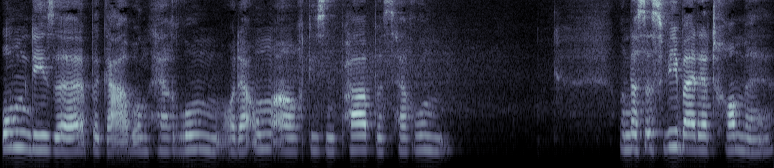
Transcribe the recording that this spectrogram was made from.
um diese Begabung herum oder um auch diesen Purpose herum. Und das ist wie bei der Trommel.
